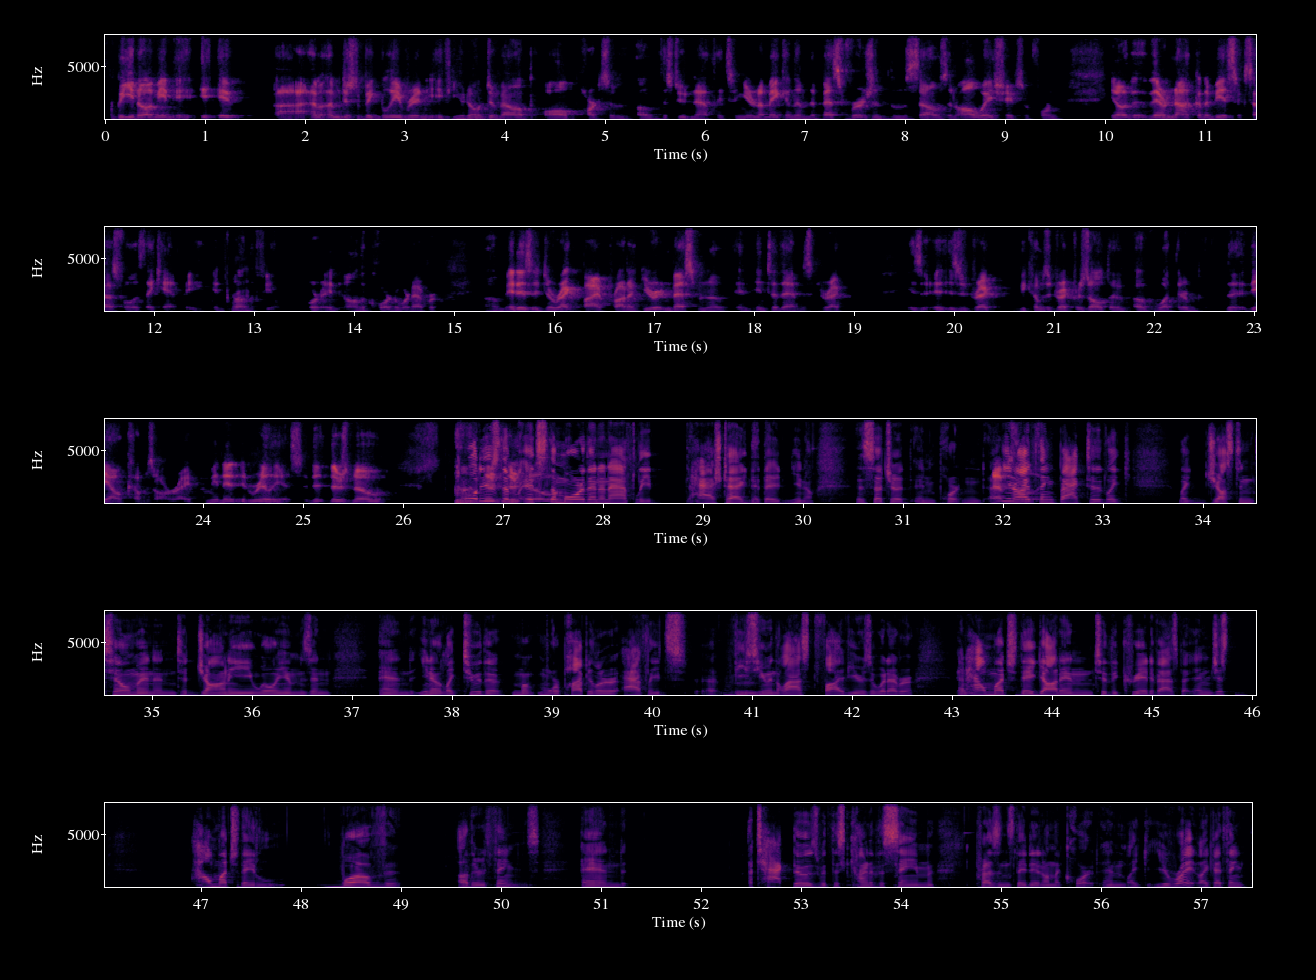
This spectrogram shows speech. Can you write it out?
but you know, I mean, it, it uh, I'm, I'm just a big believer in if you don't develop all parts of, of the student athletes and you're not making them the best versions of themselves in all ways, shapes, and form, you know, they're not going to be as successful as they can be in, right. on the field or in, on the court or whatever. Um, it is a direct byproduct. Your investment of, in, into them is direct is is a direct becomes a direct result of, of what their the, the outcomes are. Right. I mean, it, it really is. There's no. Well, it is the it's no, the more than an athlete hashtag that they you know is such an important Absolutely. you know i think back to like like justin tillman and to johnny williams and and you know like two of the m- more popular athletes uh, vcu mm-hmm. in the last five years or whatever and how much they got into the creative aspect and just how much they love other things and attack those with this kind of the same presence they did on the court and like you're right like i think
